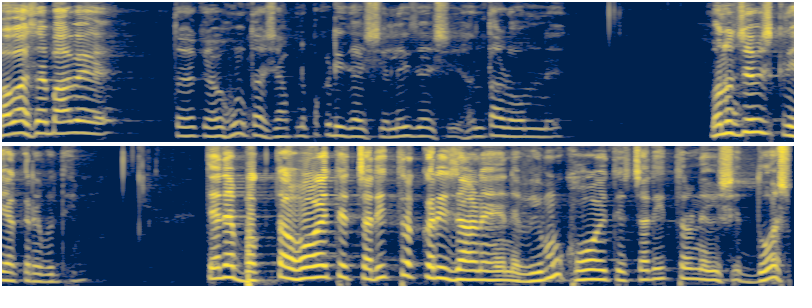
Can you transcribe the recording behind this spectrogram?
બાબા સાહેબ આવે તો એ કે શું થશે? આપણે પકડી જાય છે લઈ જાય છે હંતાડો અમને. મનુષ્ય જેવી જ ક્રિયા કરે બધી. તેને ભક્ત હોય તે ચરિત્ર કરી જાણે અને વિમુખ હોય તે ચરિત્રને વિશે દોષ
